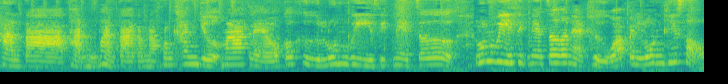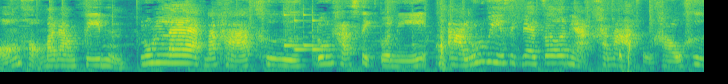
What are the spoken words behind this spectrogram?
ผ่านตาผ่านหูผ่านตากันมาค่อนข้างเยอะมากแล้ว ก็คือรุ่น V Signature รุ่น V Signature เนี่ยถือว่าเป็นรุ่นที่ 2 ของมาดามฟิน รุ่นแรกนะคะ คือรุ่นคลาสสิกตัวนี้อ่ารุ่น V Signature เนี่ยขนาดของเขาคือ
